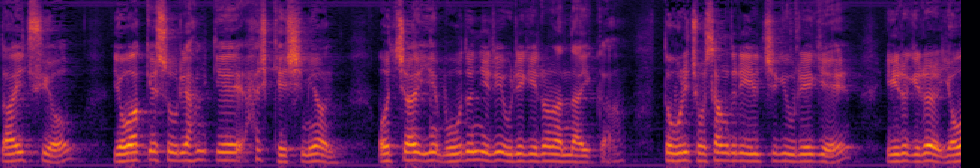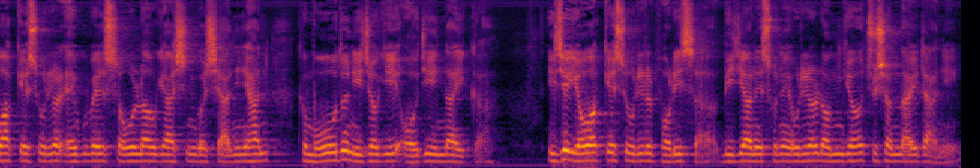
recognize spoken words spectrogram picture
나의 주여 여호와께서 우리 함께 계시면 어찌하여 이 모든 일이 우리에게 일어났나이까? 또 우리 조상들이 일찍이 우리에게 이르기를 여호와께서 우리를 애굽에서 올라오게 하신 것이 아니냐 한그 모든 이적이 어디 있나이까? 이제 여호와께서 우리를 버리사 미디안의 손에 우리를 넘겨 주셨나이다 하니.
